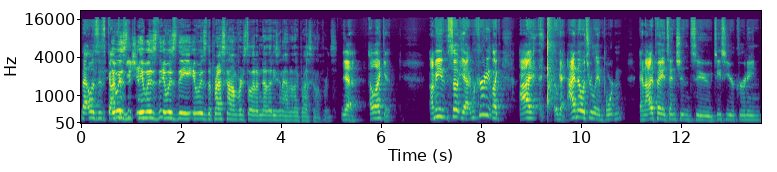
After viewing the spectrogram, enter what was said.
that was his It was it was it was the it was the press conference to let him know that he's gonna have another press conference. Yeah, I like it. I mean, so yeah, recruiting like I okay, I know it's really important and I pay attention to TC recruiting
